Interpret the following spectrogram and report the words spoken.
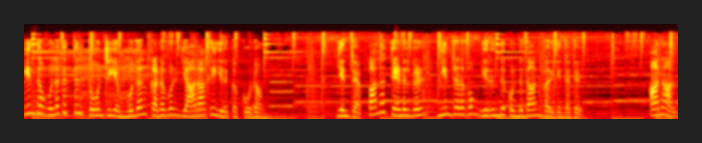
இந்த உலகத்தில் தோன்றிய முதல் கடவுள் யாராக இருக்கக்கூடும்? என்ற பல தேடல்கள் இன்றளவும் இருந்து கொண்டுதான் வருகின்றது. ஆனால்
